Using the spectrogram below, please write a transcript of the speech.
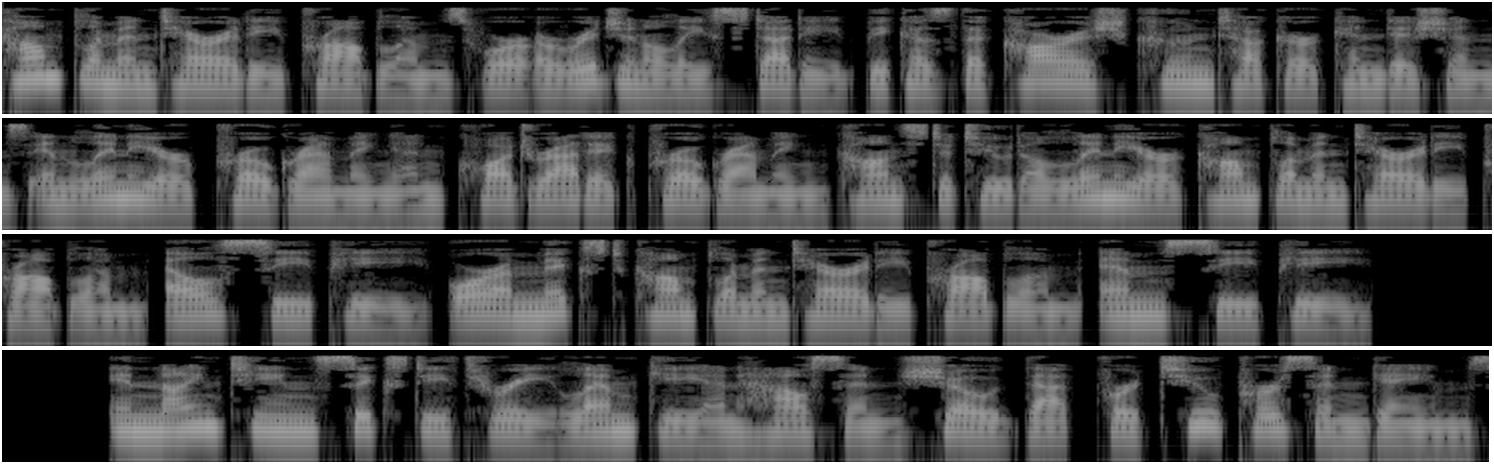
Complementarity problems were originally studied because the Karush-Kuhn-Tucker conditions in linear programming and quadratic programming constitute a linear complementarity problem (LCP) or a mixed complementarity problem (MCP). In 1963 Lemke and Howson showed that, for two-person games,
